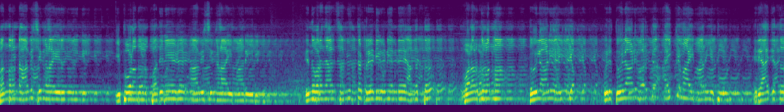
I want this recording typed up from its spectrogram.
പന്ത്രണ്ട് എങ്കിൽ ഇപ്പോൾ അത് പതിനേഴ് ആവശ്യങ്ങളായി മാറിയിരിക്കുന്നു എന്ന് പറഞ്ഞാൽ സംയുക്ത ട്രേഡ് യൂണിയന്റെ അകത്ത് വളർന്നു വന്ന തൊഴിലാളി ഐക്യം ഒരു തൊഴിലാളി വർഗ ഐക്യമായി മാറിയപ്പോൾ രാജ്യത്ത്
